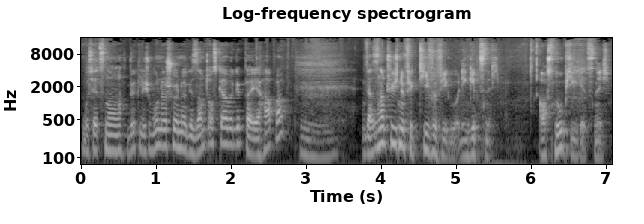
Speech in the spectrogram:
wo es jetzt eine wirklich wunderschöne Gesamtausgabe gibt bei EHPA. Das ist natürlich eine fiktive Figur, den gibt es nicht. Auch Snoopy gibt's nicht.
